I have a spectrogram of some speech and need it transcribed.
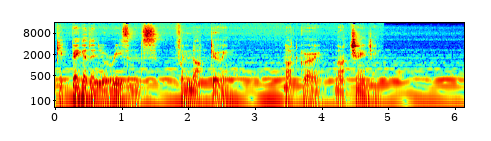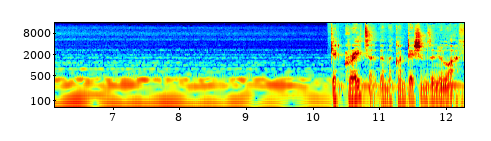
Get bigger than your reasons for not doing, not growing, not changing. Get greater than the conditions in your life,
